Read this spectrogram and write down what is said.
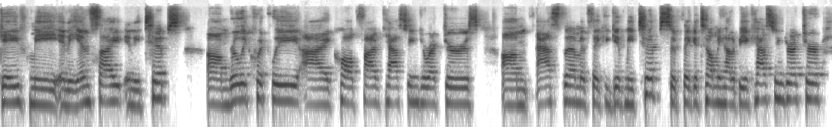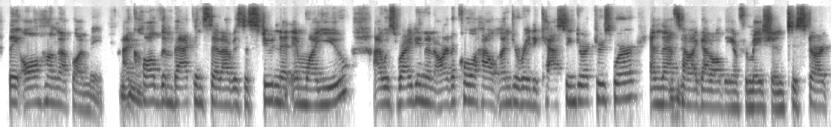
gave me any insight, any tips. Um, really quickly, I called five casting directors, um, asked them if they could give me tips, if they could tell me how to be a casting director. They all hung up on me. Mm. I called them back and said I was a student at NYU. I was writing an article how underrated casting directors were, and that's mm. how I got all the information to start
